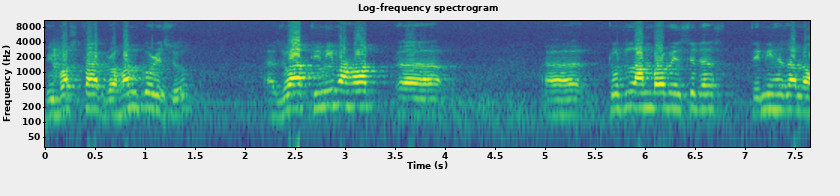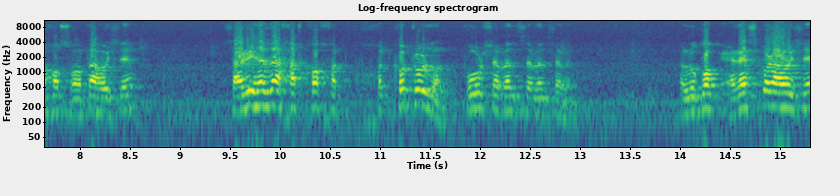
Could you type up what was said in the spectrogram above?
ব্যৱস্থা গ্ৰহণ কৰিছোঁ। যোৱা তিনি মাহত টোটেল নাম্বাৰ অফ ইঞ্চিডেণ্টছ তিনি হেজাৰ নশ ছটা হৈছে। চাৰি হেজাৰ সাতশ সাতসত্তৰজন ফ'ৰ ছেভেন ছেভেন ছেভেন লোকক এৰেষ্ট কৰা হৈছে।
